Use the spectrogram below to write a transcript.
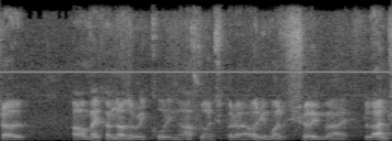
So I'll make another recording afterwards, but I only want to show you my lunch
